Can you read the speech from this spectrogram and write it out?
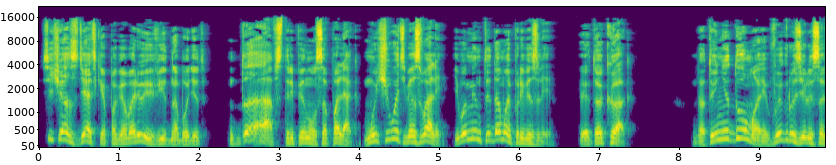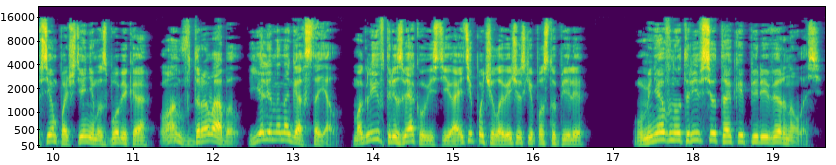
Сейчас с дядькой поговорю и видно будет. «Да», — встрепенулся поляк. «Мы чего тебя звали? Его менты домой привезли». «Это как?» «Да ты не думай, выгрузили со всем почтением из Бобика. Он в дрова был, еле на ногах стоял. Могли в трезвяк увезти, а эти по-человечески поступили». У меня внутри все так и перевернулось.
